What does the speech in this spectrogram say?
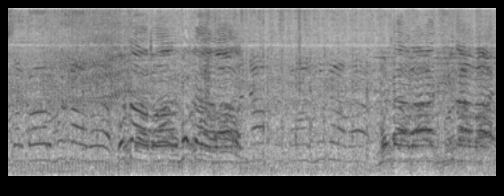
ਸਰਕਾਰ ਮੁਰਦਾਬਾਦ ਮੁਰਦਾਬਾਦ ਮੁਰਦਾਬਾਦ ਜਿੰਦਾਬਾਦ ਜਿੰਦਾਬਾਦ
